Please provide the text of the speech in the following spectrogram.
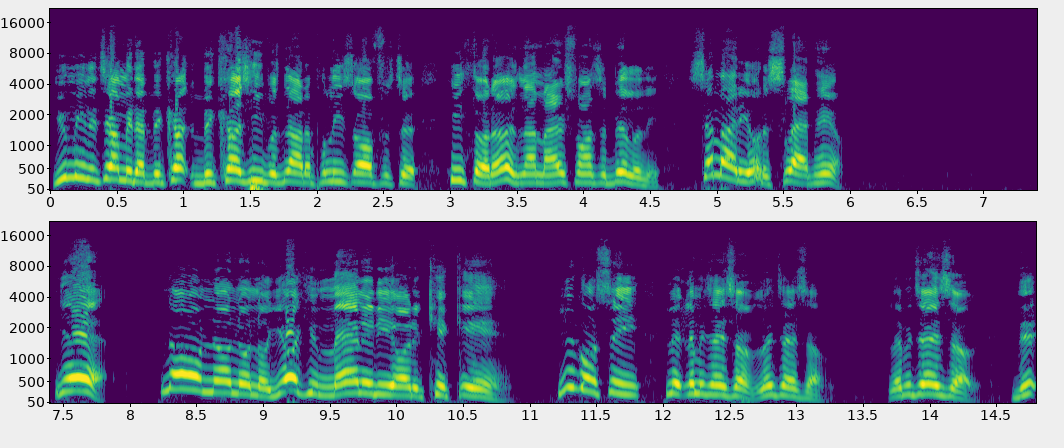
You mean to tell me that because because he was not a police officer, he thought, "Oh, it's not my responsibility." Somebody ought to slap him. Yeah. No, no, no, no. Your humanity ought to kick in. You're going to see, let, let, me tell you something. Let me tell you something. Let me tell you something. This,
